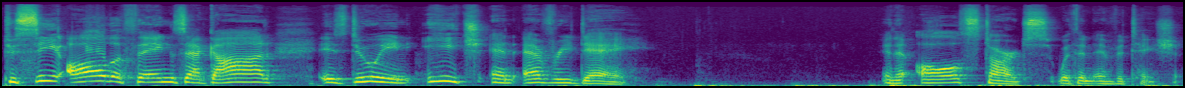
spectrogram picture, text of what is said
to see all the things that God is doing each and every day. And it all starts with an invitation.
